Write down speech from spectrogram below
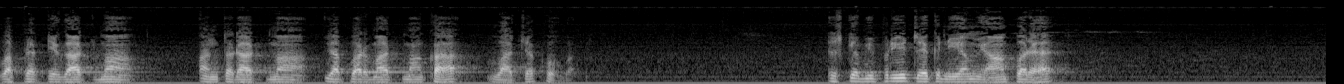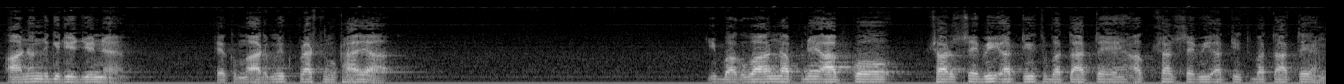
वह प्रत्येगात्मा, अंतरात्मा या परमात्मा का वाचक होगा। इसके विपरीत एक नियम यहाँ पर है। आनंद गिरी जी ने एक मार्मिक प्रश्न उठाया कि भगवान अपने आप को क्षर से भी अतीत बताते हैं, अक्षर से भी अतीत बताते हैं।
